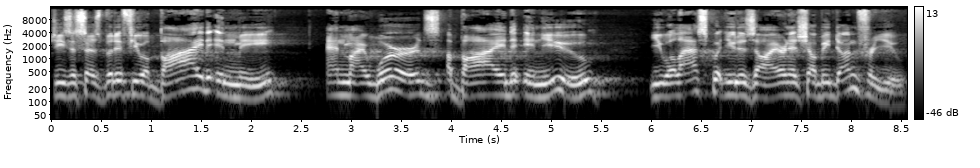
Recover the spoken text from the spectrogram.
Jesus says, But if you abide in me, and my words abide in you, you will ask what you desire, and it shall be done for you.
